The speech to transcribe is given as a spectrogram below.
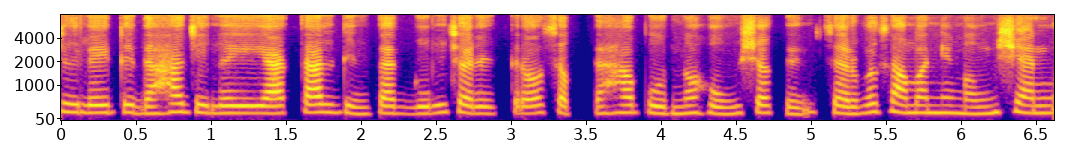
जुलै ते दहा जुलै या चार दिवसात गुरुचरित्र सप्ताह पूर्ण होऊ शकेल सर्वसामान्य मनुष्याने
